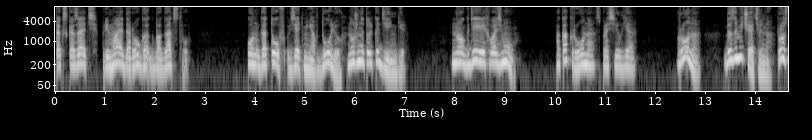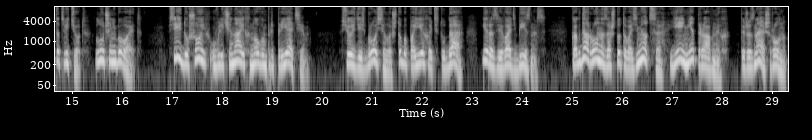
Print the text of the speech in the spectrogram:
так сказать, прямая дорога к богатству. Он готов взять меня в долю, нужны только деньги. Но где я их возьму? А как Рона? спросил я. Рона? Да замечательно, просто цветет, лучше не бывает. Всей душой увлечена их новым предприятием. Все здесь бросила, чтобы поехать туда и развивать бизнес. Когда Рона за что-то возьмется, ей нет равных. Ты же знаешь Рону.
